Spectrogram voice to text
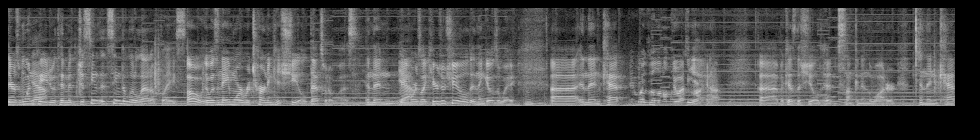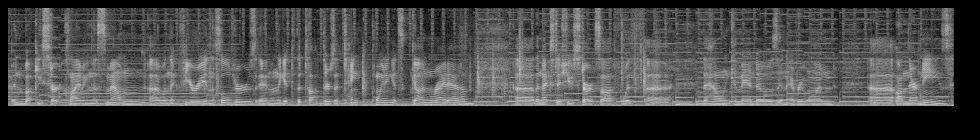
there's one Yeah. page with him. It just seemed it seemed a little out of place. Oh, it was Namor returning his shield. That's what it was. And then Yeah. Namor's like, "Here's your shield," and then goes away. Uh, and then Cap It was a little Duas Yeah. Uh, because the shield had sunken in the water. And then Cap and Bucky start climbing this mountain uh, when the Fury and the soldiers, and when they get to the top, there's a tank pointing its gun right at them. Uh, the next issue starts off with uh, the Howling Commandos and everyone uh, on their knees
